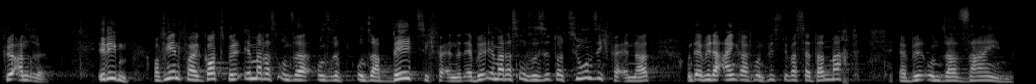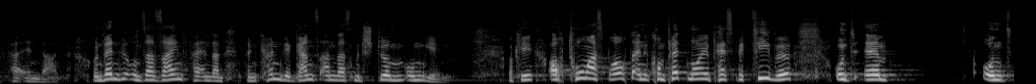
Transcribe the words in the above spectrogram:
für andere. Ihr Lieben, auf jeden Fall, Gott will immer, dass unser, unsere, unser Bild sich verändert. Er will immer, dass unsere Situation sich verändert und er will da eingreifen. Und wisst ihr, was er dann macht? Er will unser Sein verändern. Und wenn wir unser Sein verändern, dann können wir ganz anders mit Stürmen umgehen. Okay? Auch Thomas braucht eine komplett neue Perspektive und, ähm, und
